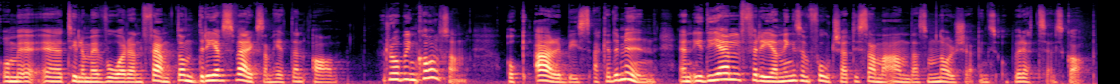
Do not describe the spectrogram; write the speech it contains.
och med, eh, till och med våren 15 drevs verksamheten av Robin Karlsson och Arbisakademin, en ideell förening som fortsatt i samma anda som Norrköpings operettsällskap.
